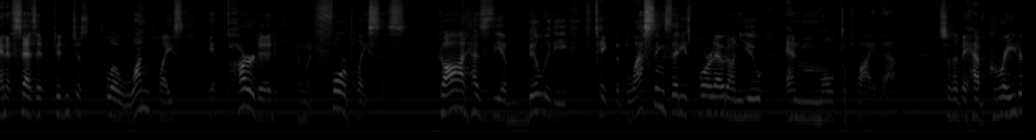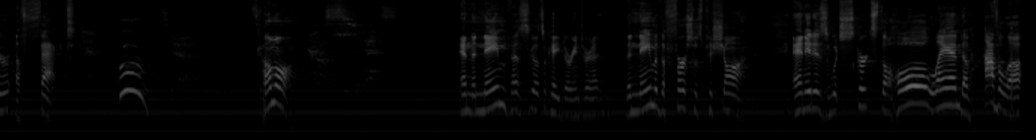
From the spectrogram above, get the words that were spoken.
And it says it didn't just flow one place, it parted and went four places. God has the ability to take the blessings that He's poured out on you and multiply them so that they have greater effect. Woo! Come on. And the name, that's, that's okay, Dorian Turner. The name of the first was Pishon. And it is which skirts the whole land of Havilah,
